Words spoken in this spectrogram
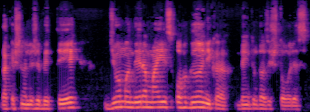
da questão LGBT, de uma maneira mais orgânica dentro das histórias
